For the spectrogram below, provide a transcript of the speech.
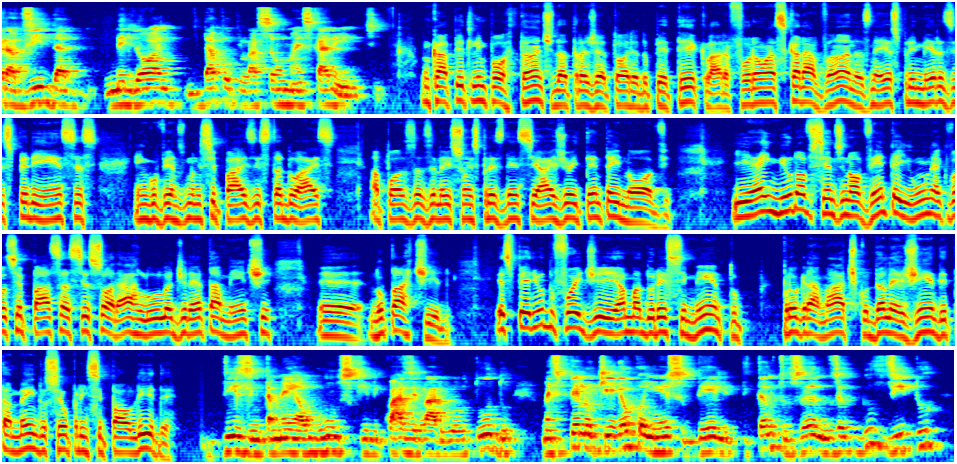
a vida melhor da população mais carente. Um capítulo importante da trajetória do PT, Clara, foram as caravanas né, e as primeiras experiências em governos municipais e estaduais após as eleições presidenciais de 89. E é em 1991 né, que você passa a assessorar Lula diretamente é, no partido. Esse período foi de amadurecimento programático da legenda e também do seu principal líder? Dizem também alguns que ele quase largou tudo, mas pelo que eu conheço dele de tantos anos, eu duvido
